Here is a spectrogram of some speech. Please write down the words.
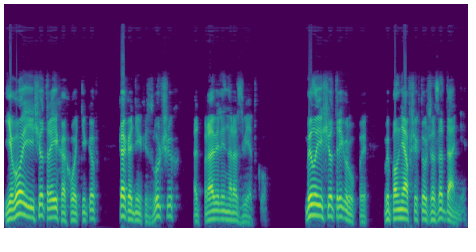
Его и еще троих охотников, как одних из лучших, отправили на разведку. Было еще три группы, выполнявших то же задание.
